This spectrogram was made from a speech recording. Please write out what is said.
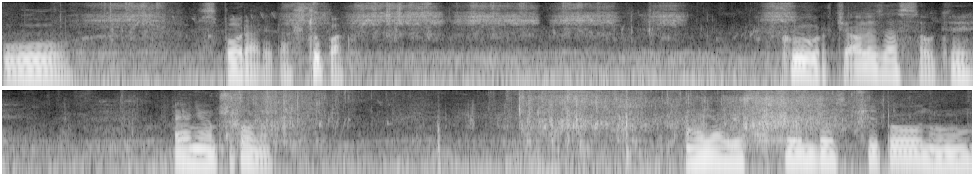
Uuu, spora ryba, szczupak. Kurczę, ale zassał ty. A ja nie mam przyponu. A ja jestem bez przyponu.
